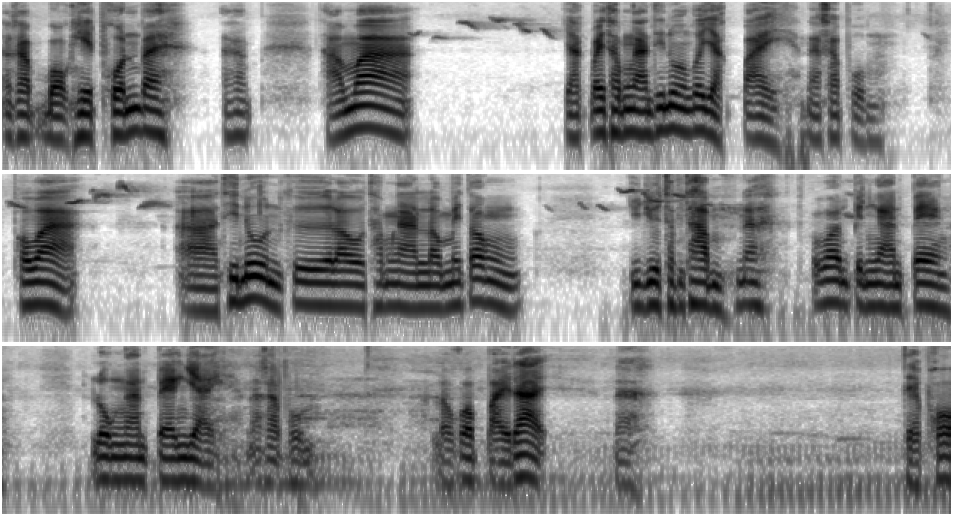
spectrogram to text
นะครับ บอกเหตุผลไปนะครับ ถามว่าอยากไปทำงานที่นู่นก็อยากไปนะครับ ผมเพราะว่าอ่าที่นู่นคือเราทำงานเราไม่ต้องอยู่ๆทำๆนะเพราะว่ามันเป็นงานแปลงโรงงานแปลงใหญ่นะครับ ผมเราก็ไปได้นะ แต่พอ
